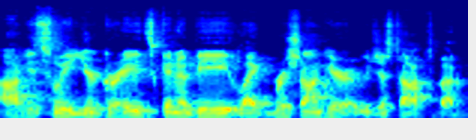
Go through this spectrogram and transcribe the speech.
obviously your grade's going to be like Rashan Gary we just talked about him.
